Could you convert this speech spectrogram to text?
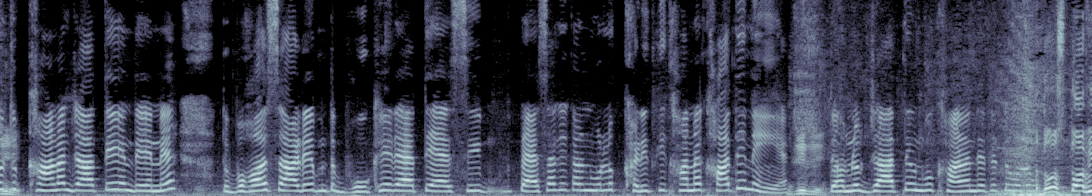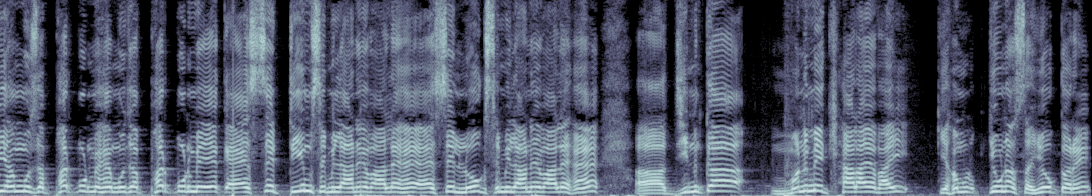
जी, हैं देने तो बहुत सारे मतलब भूखे रहते ऐसी पैसा के कारण वो लोग खरीद के खाना खाते नहीं है। तो हम लोग जाते हैं उनको खाना देते तो वो लोग दोस्तों अभी हम मुजफ्फरपुर में है। मुजफ्फरपुर में एक ऐसे टीम से मिलाने वाले हैं ऐसे लोग से मिलाने वाले हैं जिनका मन में ख्याल आया भाई कि हम क्यों ना सहयोग करें।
